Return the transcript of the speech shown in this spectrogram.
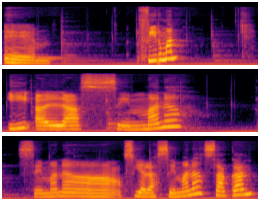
Em, firman y a la semana semana. Sí, a la semana sacan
